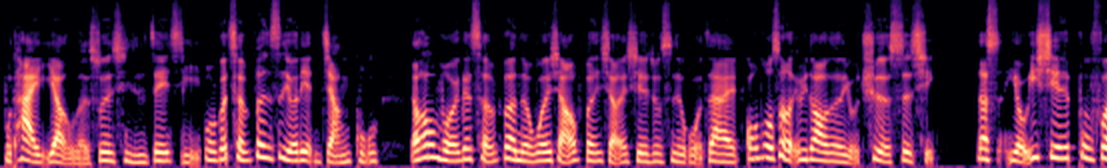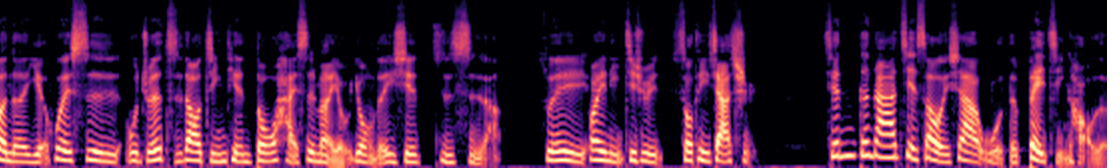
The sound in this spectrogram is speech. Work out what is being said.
不太一样了。所以其实这一集某个成分是有点讲古。然后某一个成分呢，我也想要分享一些，就是我在工作上遇到的有趣的事情。那是有一些部分呢，也会是我觉得直到今天都还是蛮有用的一些知识啊。所以欢迎你继续收听下去。先跟大家介绍一下我的背景好了，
